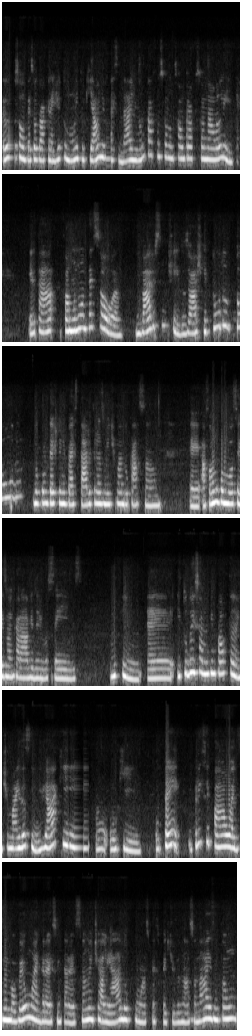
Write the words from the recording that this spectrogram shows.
eu sou uma pessoa que eu acredito muito que a universidade não está funcionando só um profissional ali. Ele está formando uma pessoa, em vários sentidos. Eu acho que tudo, tudo no contexto universitário transmite uma educação, é, a forma como vocês vão encarar a vida de vocês, enfim, é, e tudo isso é muito importante, mas assim, já que o, o que o, tem, o principal é desenvolver um egresso interessante, aliado com as perspectivas nacionais, então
